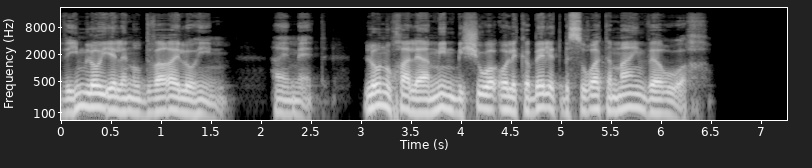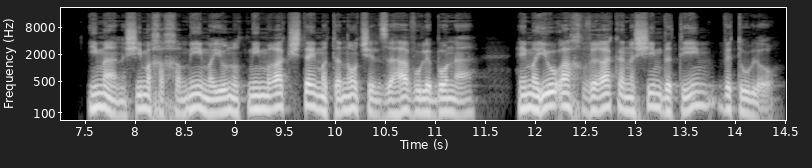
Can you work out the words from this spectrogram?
ואם לא יהיה לנו דבר האלוהים, האמת, לא נוכל להאמין בישוע או לקבל את בשורת המים והרוח. אם האנשים החכמים היו נותנים רק שתי מתנות של זהב ולבונה, הם היו אך ורק אנשים דתיים ותו לא.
